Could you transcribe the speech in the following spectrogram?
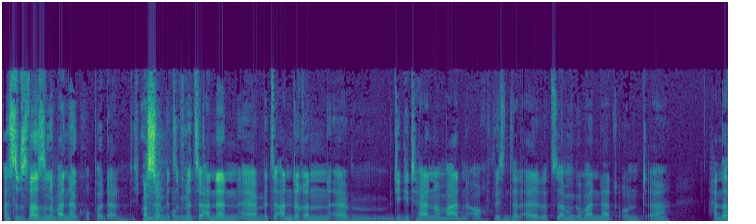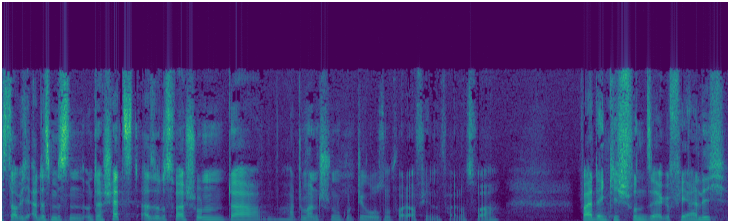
Also das war so eine Wandergruppe dann. Ich bin so, dann mit, okay. mit, so anderen, äh, mit so anderen ähm, digitalen Nomaden auch. Wir sind dann alle da zusammengewandert und äh, haben das, glaube ich, alles ein bisschen unterschätzt. Also das war schon, da hatte man schon gut die Hosen voll auf jeden Fall. Das war, war denke ich, schon sehr gefährlich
